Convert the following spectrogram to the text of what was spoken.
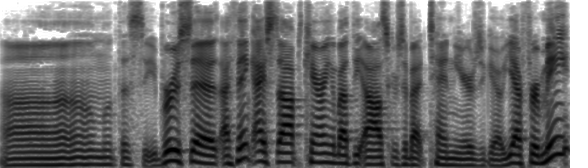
Um, let's see. Bruce says, I think I stopped caring about the Oscars about 10 years ago. Yeah, for me,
